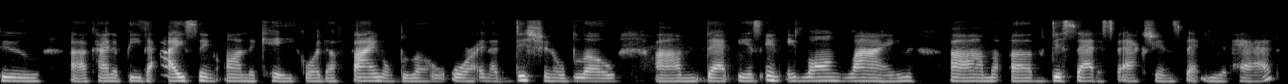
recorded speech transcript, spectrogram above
to uh, kind of be the icing on the cake or the final blow or an additional blow um, that is in a long line um, of dissatisfactions that you have had.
